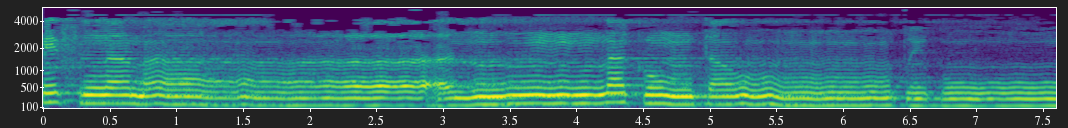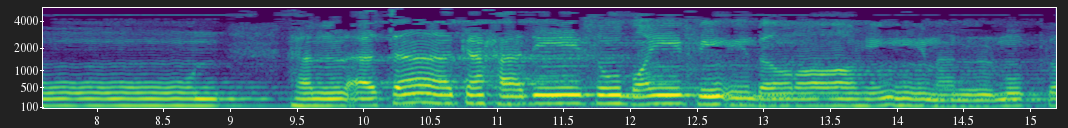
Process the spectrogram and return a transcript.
مثل ما أنكم تنطقون هل أتاك حديث ضيف إبراهيم المكرمين؟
